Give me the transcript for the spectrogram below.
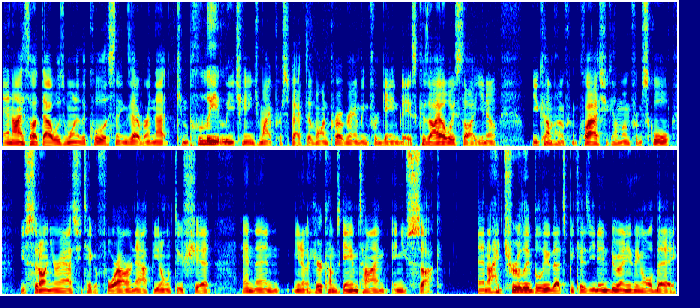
and I thought that was one of the coolest things ever, and that completely changed my perspective on programming for game days. Because I always thought, you know, you come home from class, you come home from school, you sit on your ass, you take a four hour nap, you don't do shit, and then, you know, here comes game time and you suck. And I truly believe that's because you didn't do anything all day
